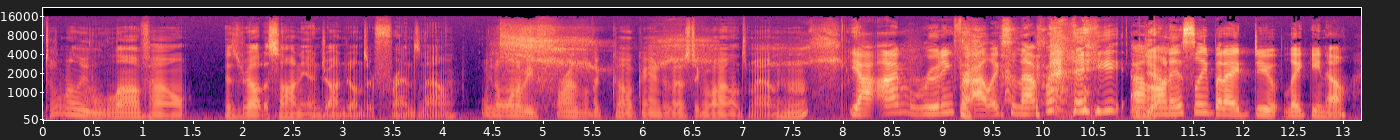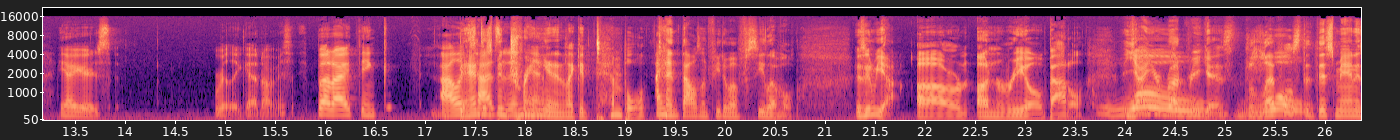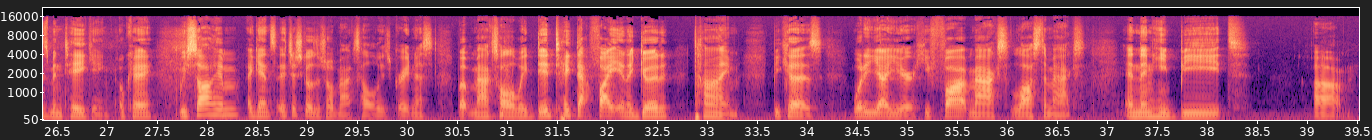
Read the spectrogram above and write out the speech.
don't really love how Israel Adesanya and John Jones are friends now. We don't want to be friends with the cocaine domestic violence man. Hmm? Yeah, I'm rooting for Alex in that fight, uh, Yeah. honestly. But I do like you know, yeah, yours really good, obviously. But I think Alex Band has, has been it in training him. it in like a temple, ten thousand feet above sea level. It's gonna be a, uh, an unreal battle. Yair Rodriguez, the levels Whoa. that this man has been taking. Okay, we saw him against. It just goes to show Max Holloway's greatness. But Max Holloway did take that fight in a good time because what did Yair? He fought Max, lost to Max, and then he beat. Um,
